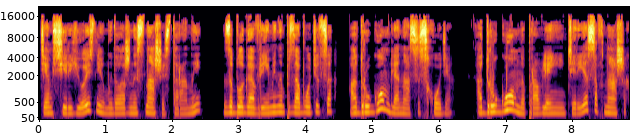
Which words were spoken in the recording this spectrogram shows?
тем серьезнее мы должны с нашей стороны заблаговременно позаботиться о другом для нас исходе, о другом направлении интересов наших,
